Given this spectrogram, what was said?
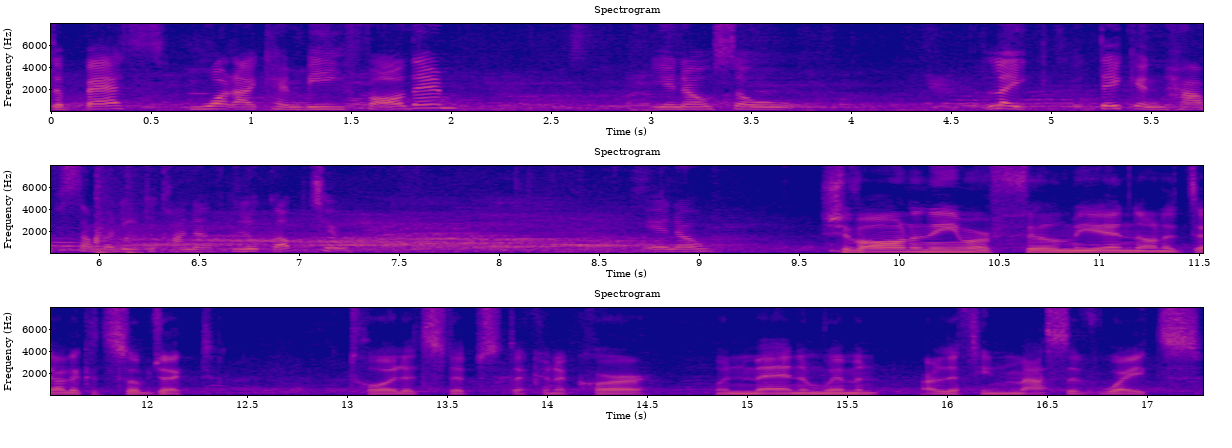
the best what I can be for them. You know, so like they can have somebody to kind of look up to. You know. Siobhan and Emer fill me in on a delicate subject toilet slips that can occur when men and women are lifting massive weights.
